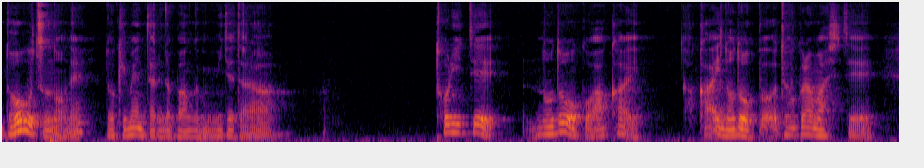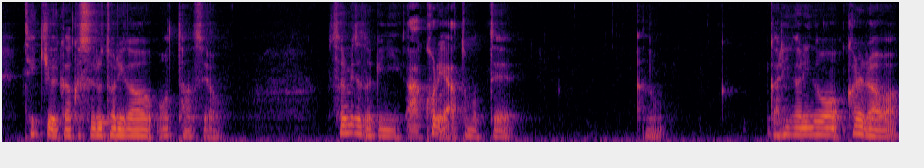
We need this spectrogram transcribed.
動物のねドキュメンタリーの番組見てたら鳥で喉をこう赤い赤い喉をブーって膨らまして敵を威嚇する鳥がおったんですよ。それ見た時にあこれやと思ってあのガリガリの彼らは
